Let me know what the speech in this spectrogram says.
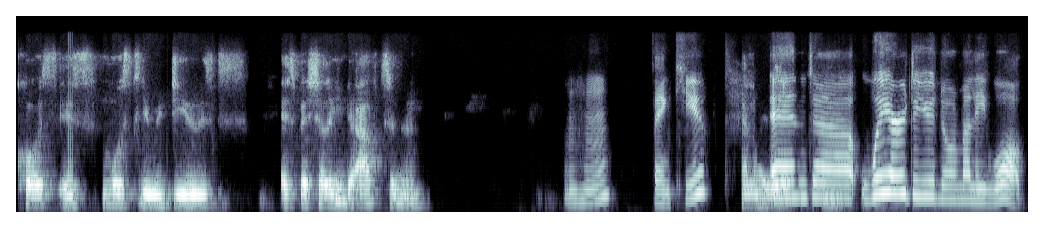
cost is mostly reduced, especially in the afternoon. Mm-hmm. Thank you. And, And Mm. uh, where do you normally walk?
